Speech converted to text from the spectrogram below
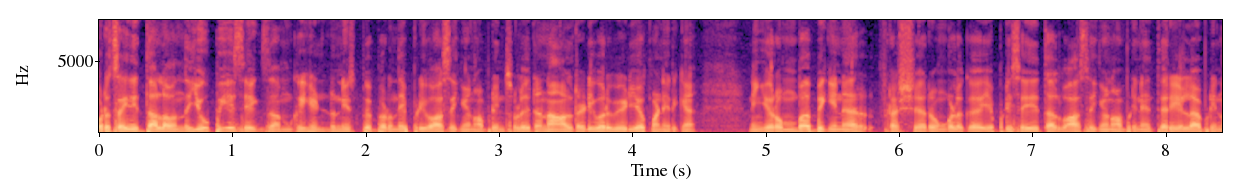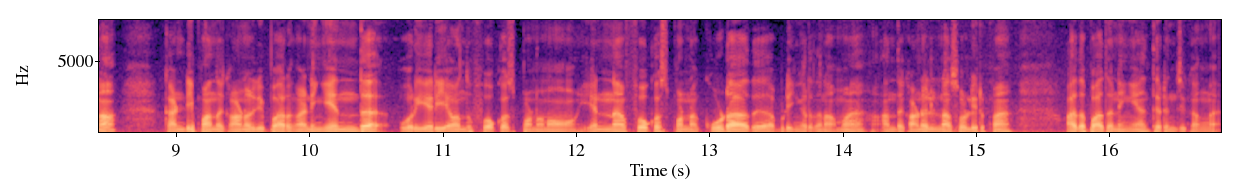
ஒரு செய்தித்தாளை வந்து யூபிஎஸ்சி எக்ஸாமுக்கு ஹிந்து நியூஸ் பேப்பர் வந்து எப்படி வாசிக்கணும் அப்படின்னு சொல்லிட்டு நான் ஆல்ரெடி ஒரு வீடியோ பண்ணியிருக்கேன் நீங்கள் ரொம்ப பிகினர் ஃப்ரெஷர் உங்களுக்கு எப்படி செய்தித்தாள் வாசிக்கணும் அப்படின்னே தெரியல அப்படின்னா கண்டிப்பாக அந்த காணொலி பாருங்கள் நீங்கள் எந்த ஒரு ஏரியா வந்து ஃபோக்கஸ் பண்ணணும் என்ன ஃபோக்கஸ் பண்ணக்கூடாது அப்படிங்கிறத நாம் அந்த காணொலி நான் சொல்லியிருப்பேன் அதை பார்த்து நீங்கள் தெரிஞ்சுக்கோங்க.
